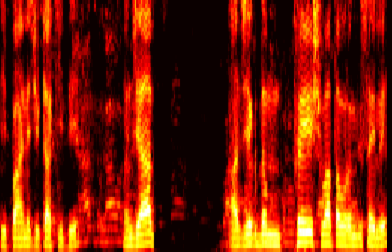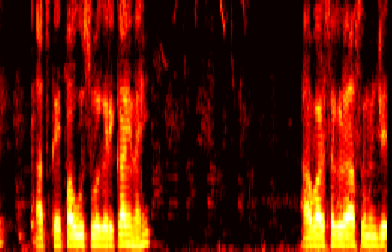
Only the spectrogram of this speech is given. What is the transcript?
ही पाण्याची टाकी ते. म्हणजे आज आज एकदम फ्रेश वातावरण दिसायले आज काही पाऊस वगैरे काही नाही. आवाळ सगळं असं म्हणजे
